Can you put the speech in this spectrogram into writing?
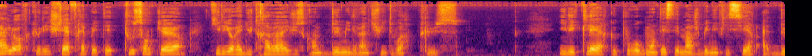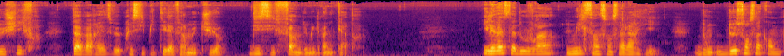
alors que les chefs répétaient tous en chœur qu'il y aurait du travail jusqu'en 2028, voire plus. Il est clair que pour augmenter ses marges bénéficiaires à deux chiffres, Tavares veut précipiter la fermeture d'ici fin 2024. Il reste à Douvrin 1500 salariés, dont 250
